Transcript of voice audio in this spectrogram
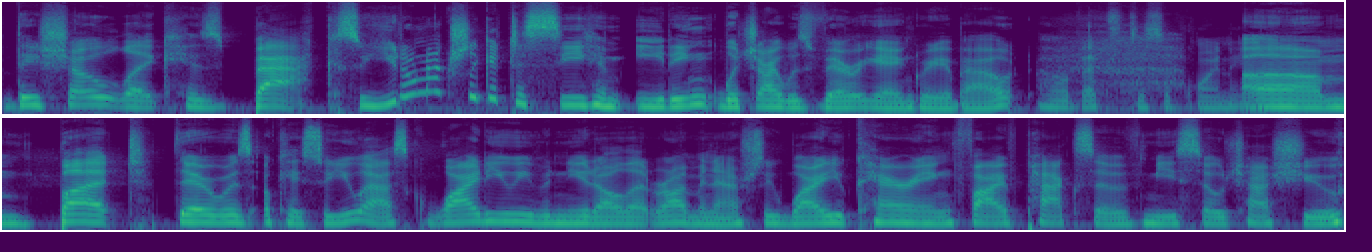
they show like his back, so you don't actually get to see him eating, which I was very angry about. Oh, that's disappointing. Um, but there was okay. So you ask, why do you even need all that ramen? Ashley, why are you carrying five packs of miso chashu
